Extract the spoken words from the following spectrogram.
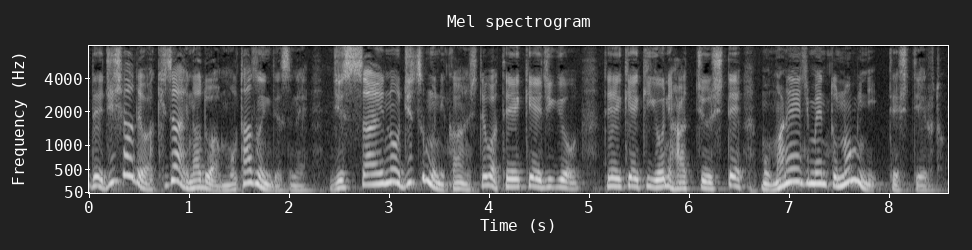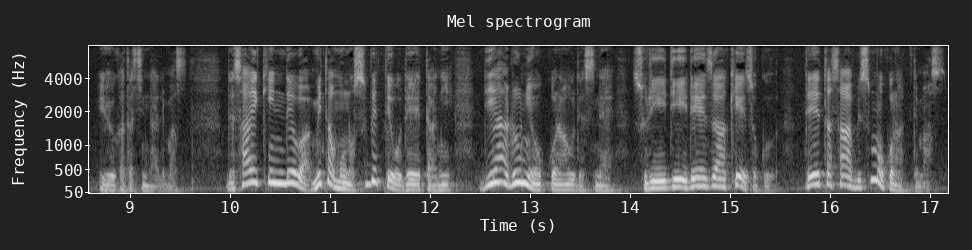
で自社では機材などは持たずにですね実際の実務に関しては提携事業提携企業に発注してもうマネジメントのみに徹しているという形になります。で最近では見たものすべてをデータにリアルに行うですね 3D レーザー計測データサービスも行ってます。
